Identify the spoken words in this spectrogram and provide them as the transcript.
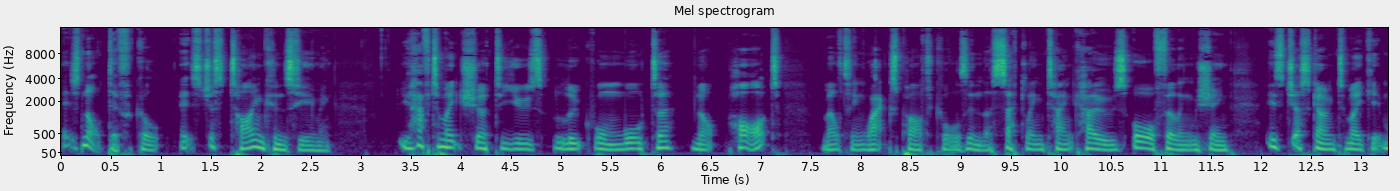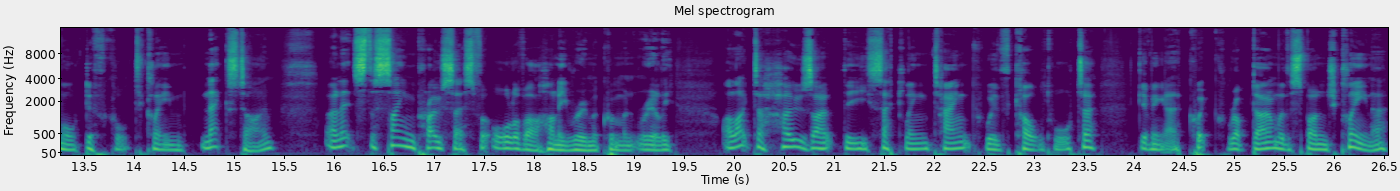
It's not difficult, it's just time consuming. You have to make sure to use lukewarm water, not hot. Melting wax particles in the settling tank hose or filling machine is just going to make it more difficult to clean next time. And it's the same process for all of our honey room equipment, really. I like to hose out the settling tank with cold water giving a quick rub down with a sponge cleaner,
